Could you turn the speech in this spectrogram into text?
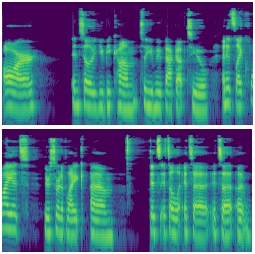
are until you become till you move back up to, and it's like quiet. There's sort of like um, it's it's a it's a it's a, a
